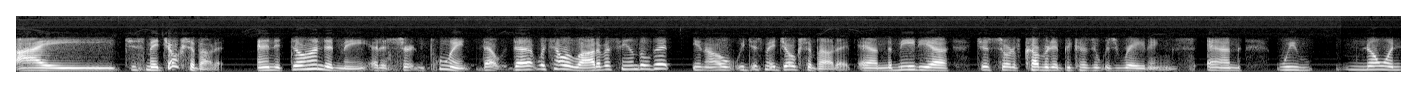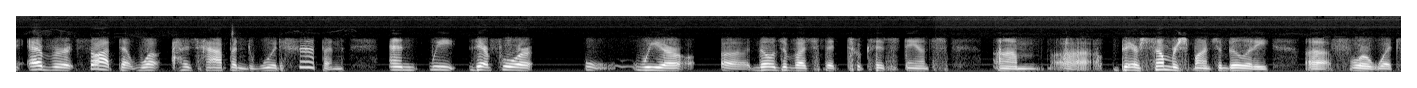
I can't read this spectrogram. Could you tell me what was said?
I just made jokes about it. And it dawned on me at a certain point that that was how a lot of us handled it. You know, we just made jokes about it, and the media just sort of covered it because it was ratings. And we, no one ever thought that what has happened would happen, and we therefore we are uh, those of us that took this stance um, uh, bear some responsibility uh, for what's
